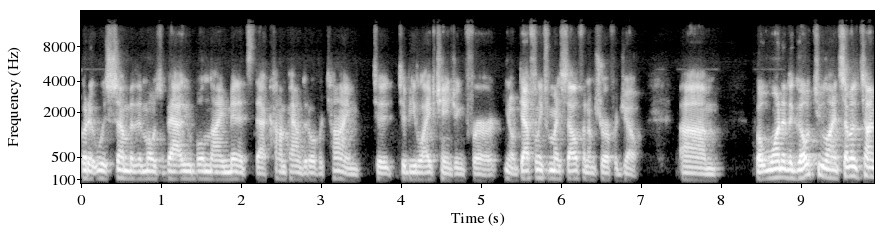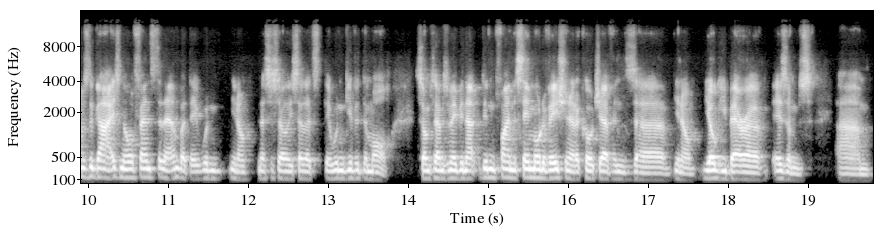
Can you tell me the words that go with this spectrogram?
but it was some of the most valuable nine minutes that compounded over time to, to be life changing for, you know, definitely for myself and I'm sure for Joe. Um, but one of the go-to lines, some of the times the guys, no offense to them, but they wouldn't, you know, necessarily say that they wouldn't give it them all. Sometimes maybe not didn't find the same motivation out of Coach Evans, uh, you know, Yogi Berra isms. Um,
